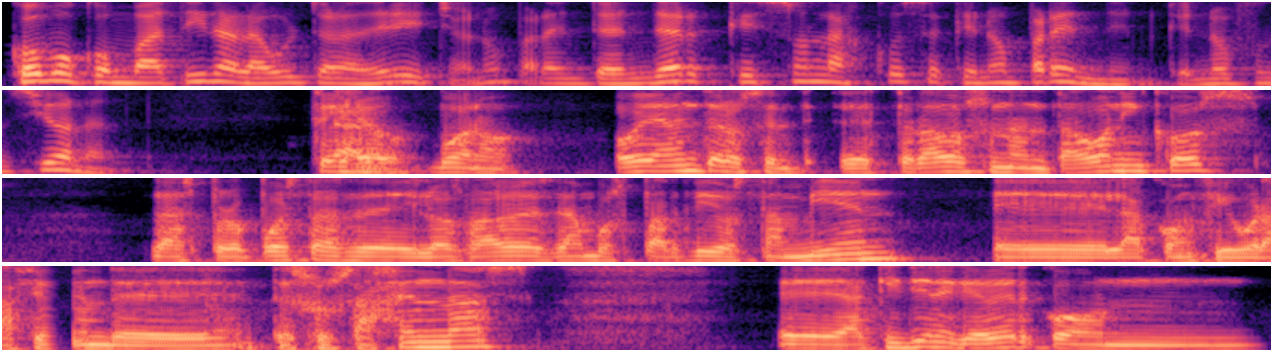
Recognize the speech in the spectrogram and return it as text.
cómo combatir a la ultraderecha, ¿no? Para entender qué son las cosas que no prenden, que no funcionan. Claro, bueno, obviamente los electorados son antagónicos, las propuestas de los valores de ambos partidos también, eh, la configuración de, sus agendas. Eh, aquí tiene que ver con,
